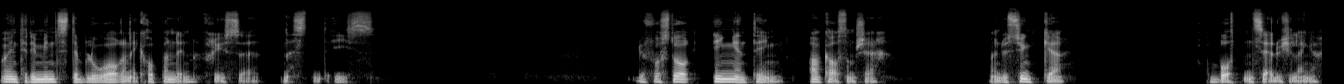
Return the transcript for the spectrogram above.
og inntil de minste blodårene i kroppen din fryser nesten til is. Du forstår ingenting av hva som skjer, men du synker, og båten ser du ikke lenger.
